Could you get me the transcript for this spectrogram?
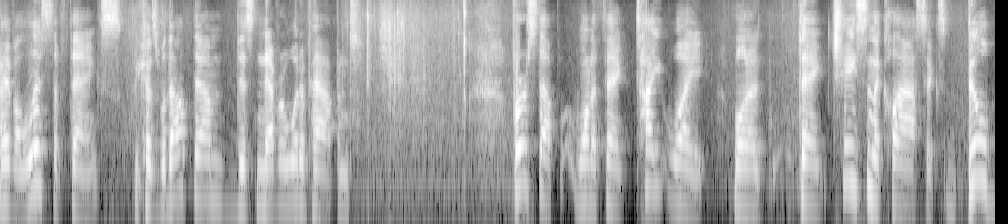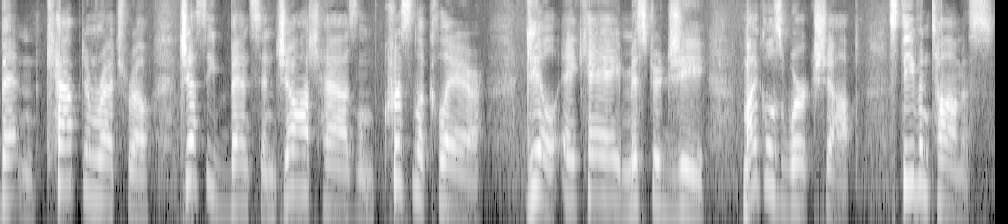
I have a list of thanks because without them, this never would have happened. First up, want to thank Tight White. Want to thank Chasing the Classics, Bill Benton, Captain Retro, Jesse Benson, Josh Haslam, Chris LeClaire, Gil, aka Mr. G, Michael's Workshop, Stephen Thomas,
